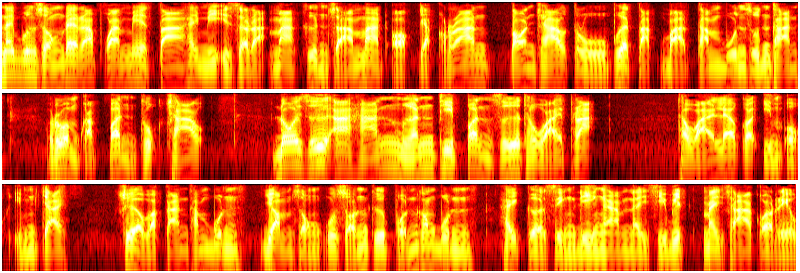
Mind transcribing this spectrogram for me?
ในบุญส่งได้รับความเมตตาให้มีอิสระมากขึ้นสามารถออกจากร้านตอนเช้าตรู่เพื่อตักบาตรทำบุญสุนทาน ร่วมกับเปิ้ลทุกเช้า โดยซื้ออาหารเหมือนที่เปิ้ลซื้อถวายพระ ถวายแล้วก็อิ่มอกอิ่มใจ เชื่อว่าการทำบุญย่อมส่งกุศลคือผลของบุญให้เกิดสิ่งดีงามในชีวิตไม่ช้าก็เร็ว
